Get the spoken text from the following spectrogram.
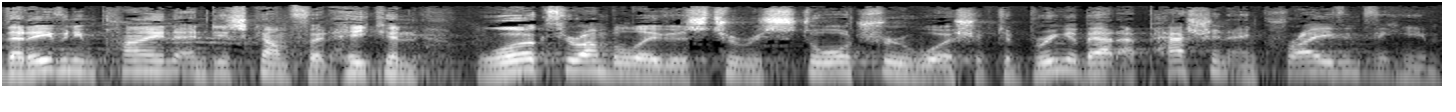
that even in pain and discomfort, He can work through unbelievers to restore true worship, to bring about a passion and craving for Him.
